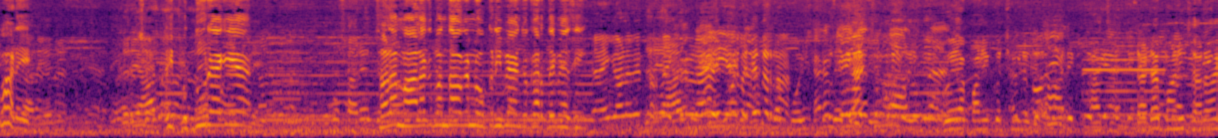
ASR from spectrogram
ਪਹਾੜੇ ਇਹ ਫੁੱਦੂ ਰਹਿ ਗਏ ਆ। ਸਾਡਾ ਮਾਲਕ ਬੰਦਾ ਹੋ ਕੇ ਨੌਕਰੀ ਭੈਣ ਚੋ ਕਰਦੇ ਪਏ ਅਸੀਂ। ਹੋਇਆ ਪਾਣੀ ਕੁਝ ਵੀ ਨਹੀਂ ਸਾਡਾ ਪਾਣੀ ਸਾਰਾ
